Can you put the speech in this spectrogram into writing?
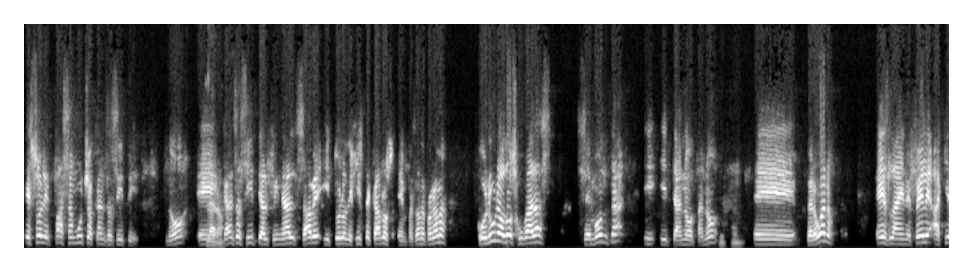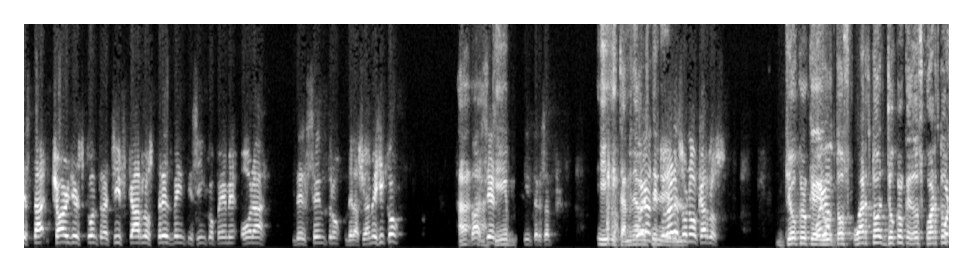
Eso le pasa mucho a Kansas City, ¿no? Kansas City al final sabe, y tú lo dijiste, Carlos, empezando el programa, con una o dos jugadas se monta y, te anota, ¿no? Eh, pero bueno, es la NFL. Aquí está Chargers contra Chiefs, Carlos, 3.25 pm, hora del centro de la Ciudad de México. Ah, Va a ser interesante. Y, también ¿Juegan titulares o no, Carlos? Yo creo que dos cuartos, yo creo que dos cuartos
